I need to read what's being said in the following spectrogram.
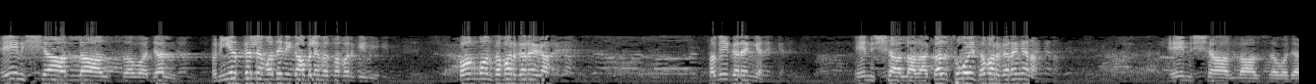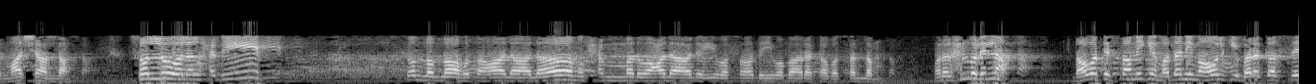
ان شاء اللہ تو نیت کر لیں مدنی قافلے میں سفر کی کون کون سفر کرے گا؟ سبھی کریں گے۔ ان شاء اللہ کل صبح ہی سفر کریں گے نا؟ ان شاء اللہ ماشاء اللہ صلو علی الحبیب۔ صلی اللہ تعالی علی محمد علیہ وصحبہ وبارک وسلم۔ اور الحمدللہ، دعوت اسلامی کے مدنی ماحول کی برکت سے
